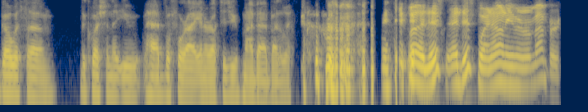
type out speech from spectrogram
go with um, the question that you had before I interrupted you? My bad, by the way. well, at this at this point, I don't even remember.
